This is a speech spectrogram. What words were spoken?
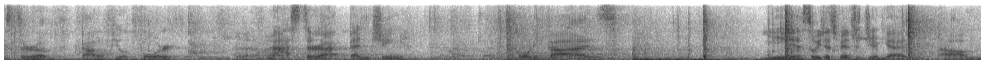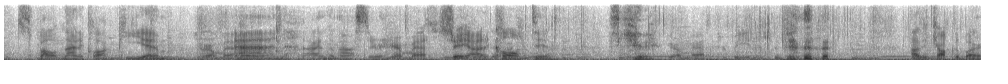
Master, of Battlefield 4. Master at benching 45s. Yeah, so we just finished the gym, guys. Um, it's about 9 o'clock p.m. You're a master. And I'm the master. You're a master. Straight out of Compton. Just kidding. You're a master masturbator. How's the chocolate bar?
